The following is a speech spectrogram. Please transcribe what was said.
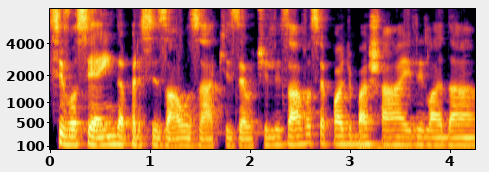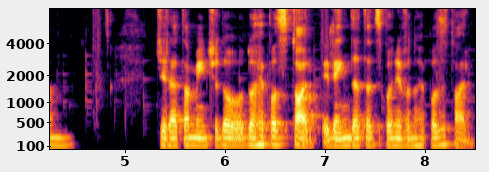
se você ainda precisar usar, quiser utilizar, você pode baixar ele lá da, diretamente do, do repositório. Ele ainda está disponível no repositório.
